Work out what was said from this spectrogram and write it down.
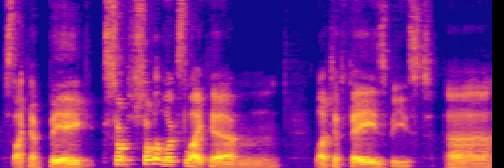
It's like a big sort, sort of looks like um like a phase beast. Uh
